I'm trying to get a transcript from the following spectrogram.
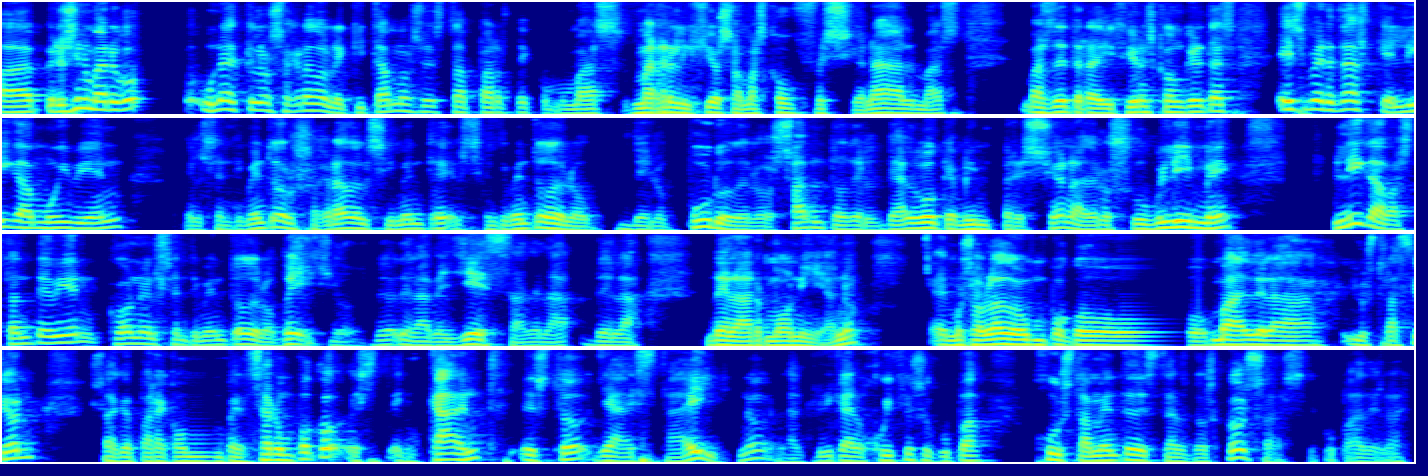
ah, pero sin embargo, una vez que lo sagrado le quitamos esta parte como más, más religiosa, más confesional, más, más de tradiciones concretas, es verdad que liga muy bien el sentimiento de lo sagrado, el, el sentimiento de lo, de lo, puro, de lo santo, de algo que me impresiona, de lo sublime, liga bastante bien con el sentimiento de lo bello, de, la belleza, de la, armonía. ¿no? Hemos hablado un poco mal de la ilustración, o sea que para compensar un poco, en Kant esto ya está ahí. La crítica del juicio se ocupa justamente de estas dos cosas, se ocupa de la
